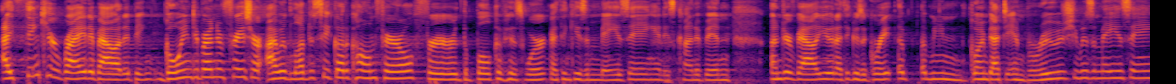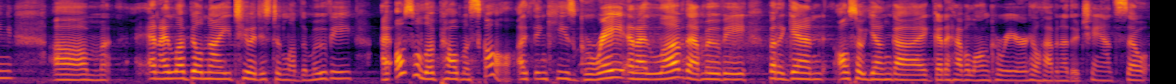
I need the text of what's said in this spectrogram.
I think you're right about it being going to Brendan Fraser. I would love to see it go to Colin Farrell for the bulk of his work. I think he's amazing, and he's kind of been undervalued. I think he was a great. I mean, going back to In Bruges, he was amazing. Um, and I love Bill Nighy too. I just didn't love the movie. I also love Paul Mescal. I think he's great, and I love that movie. But again, also young guy, gonna have a long career. He'll have another chance. So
